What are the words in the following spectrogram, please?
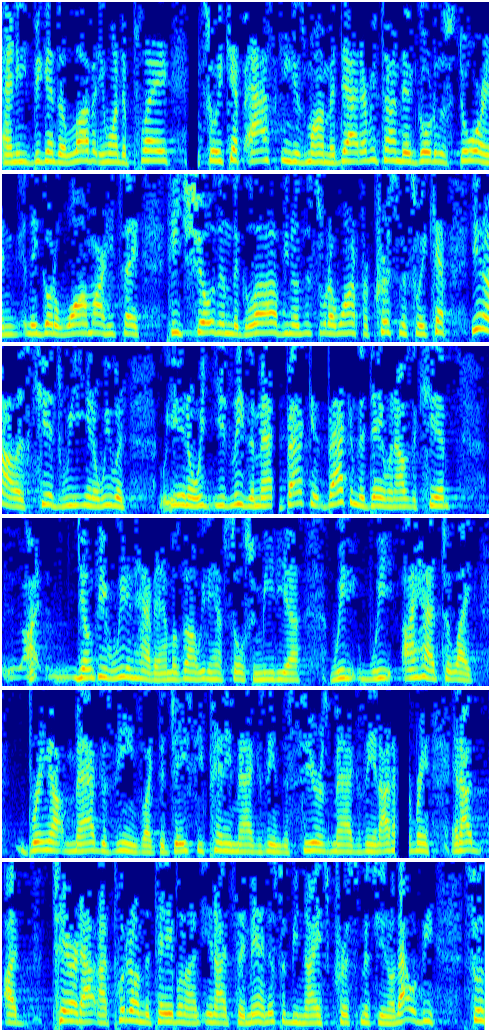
and he began to love it. He wanted to play, so he kept asking his mom and dad every time they'd go to the store and they'd go to Walmart. He'd say he'd show them the glove. You know, this is what I want for Christmas. So he kept, you know, how as kids, we you know we would, you know, we, you'd leave the mat back back in the day when I was a kid. I, young people, we didn't have Amazon, we didn't have social media. We, we, I had to like bring out magazines like the J.C. Penney magazine, the Sears magazine. I'd have to bring, and I'd, I'd tear it out and I'd put it on the table and I'd, and I'd say, man, this would be nice Christmas. You know, that would be, so,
